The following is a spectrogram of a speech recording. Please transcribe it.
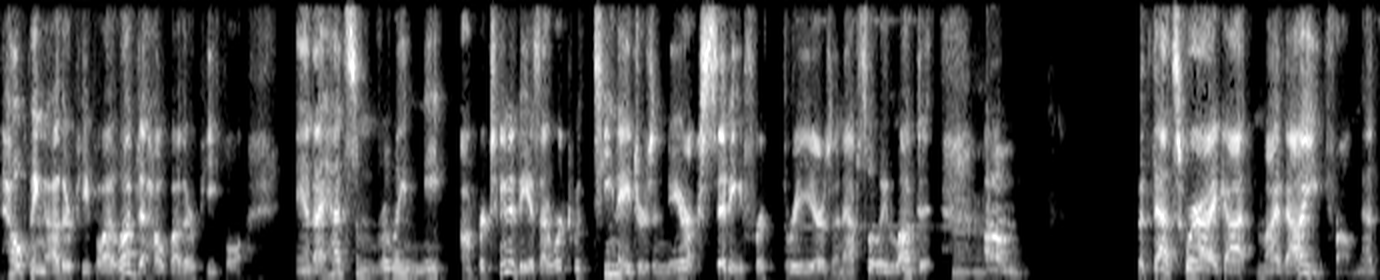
helping other people. I love to help other people. And I had some really neat opportunities. I worked with teenagers in New York City for three years and absolutely loved it. Mm-hmm. Um, but that's where I got my value from. That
